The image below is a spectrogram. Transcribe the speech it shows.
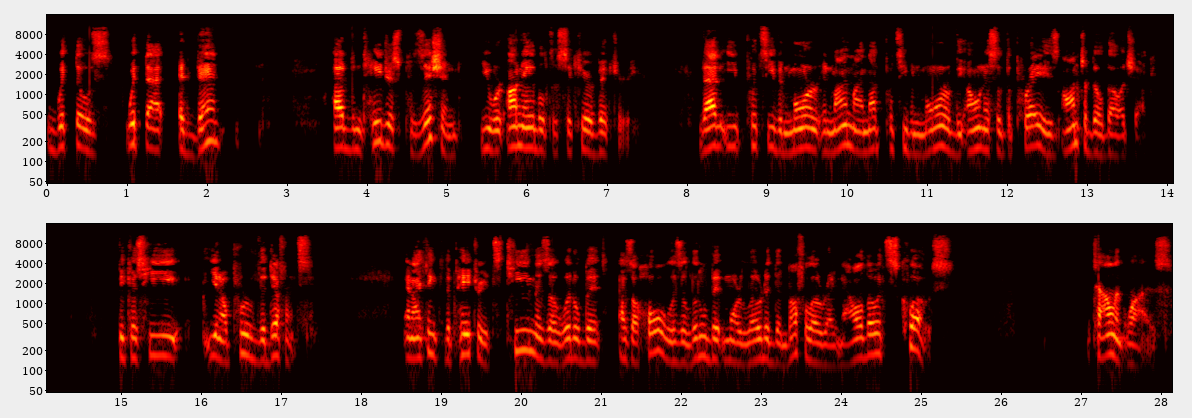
with those, with that advan- advantageous position, you were unable to secure victory. That puts even more, in my mind, that puts even more of the onus of the praise onto Bill Belichick because he, you know, proved the difference and I think the Patriots team is a little bit, as a whole, is a little bit more loaded than Buffalo right now, although it's close, talent wise.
